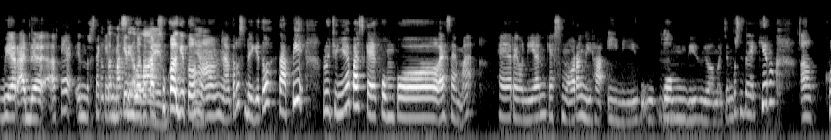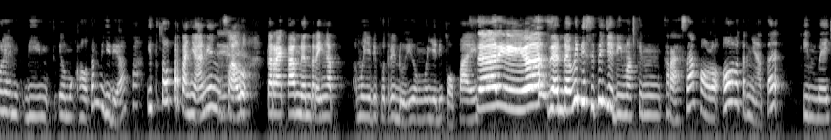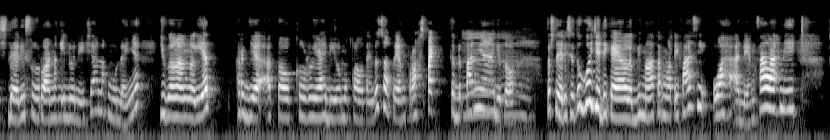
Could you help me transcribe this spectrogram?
biar ada kayak intersect yang bikin gue tetap suka gitu yeah. nah terus udah gitu tapi lucunya pas kayak kumpul SMA kayak reunian kayak semua orang di HI di hukum hmm. di segala macam terus saya kira uh, kuliah di ilmu kelautan mau jadi apa itu tuh pertanyaannya yang yeah. selalu terekam dan teringat mau jadi Putri Duyung mau jadi Popeye serius dan tapi di situ jadi makin kerasa kalau oh ternyata image dari seluruh anak Indonesia anak mudanya juga nggak ngelihat kerja atau kuliah di ilmu kelautan itu suatu yang prospek ke depannya hmm. gitu. Terus dari situ gue jadi kayak lebih malah termotivasi. Wah, ada yang salah nih.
